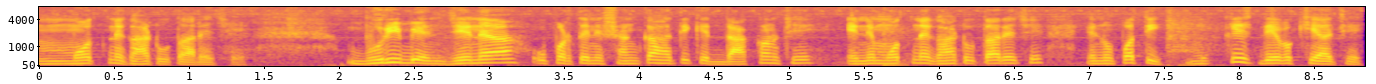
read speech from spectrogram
મોતને ઘાટ ઉતારે છે. ભૂરીબેન, જેના ઉપર તેને શંકા હતી કે દાકણ છે એને મોતને ઘાટ ઉતારે છે. એનો પતિ મુકેશ દેવખિયા છે.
